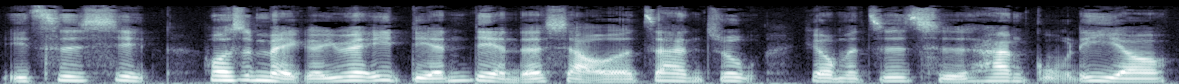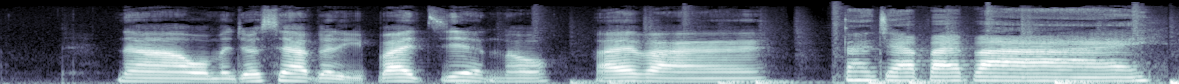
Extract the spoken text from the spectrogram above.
一次性，或是每个月一点点的小额赞助，给我们支持和鼓励哦。那我们就下个礼拜见喽，拜拜，大家拜拜。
